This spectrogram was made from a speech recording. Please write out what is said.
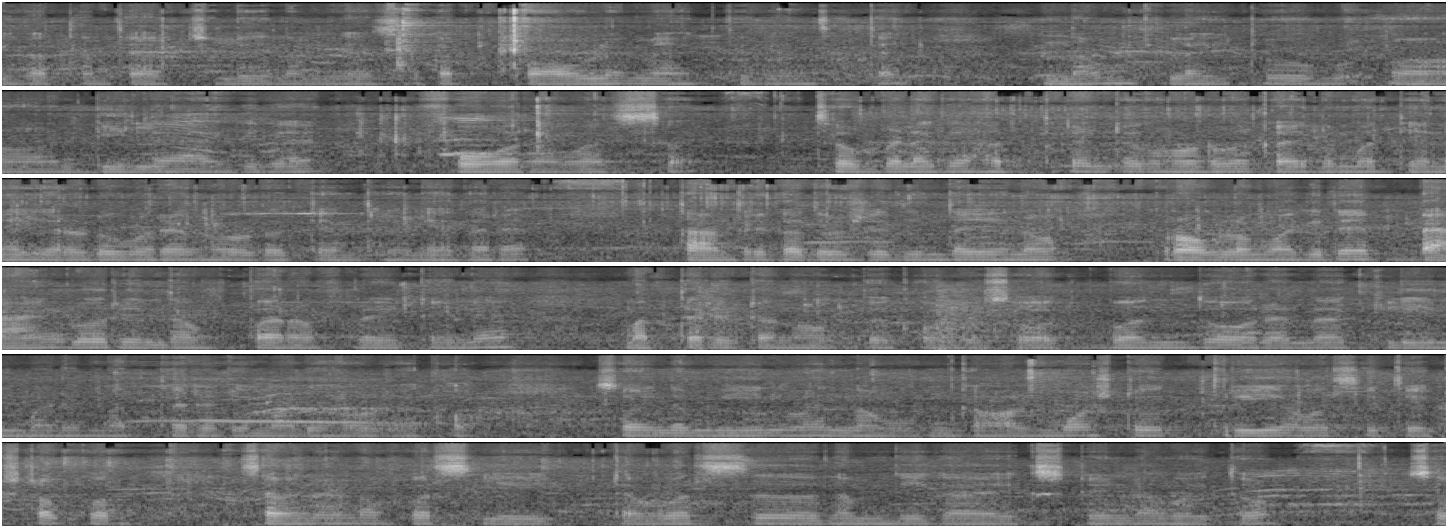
ಇವತ್ತಂತ ಆ್ಯಕ್ಚುಲಿ ನಮಗೆ ಸ್ವಲ್ಪ ಪ್ರಾಬ್ಲಮ್ ಆಗ್ತಿದೆ ಅನಿಸುತ್ತೆ. ನಮ್ಮ ಫ್ಲೈಟು ಡಿಲೇ ಆಗಿದೆ ಫೋರ್ ಅವರ್ಸ್ ಸೊ ಬೆಳಗ್ಗೆ ಹತ್ತು ಗಂಟೆಗೆ ಹೊರಡಬೇಕಾದ್ರೆ ಮಧ್ಯಾಹ್ನ ಎರಡೂವರೆಗೆ ಹೊರಡುತ್ತೆ ಅಂತ ಹೇಳಿದ್ದಾರೆ. ತಾಂತ್ರಿಕ ದೋಷದಿಂದ ಏನೋ ಪ್ರಾಬ್ಲಮ್ ಆಗಿದೆ. ಬ್ಯಾಂಗ್ಳೂರಿಂದ ಬರೋ ಫ್ಲೈಟೇನೆ ಮತ್ತೆ ರಿಟರ್ನ್ ಹೋಗಬೇಕು ಅವರು ಸೊ ಅದು ಬಂದು ಅವರೆಲ್ಲ ಕ್ಲೀನ್ ಮಾಡಿ ಮತ್ತೆ ರೆಡಿ ಮಾಡಿ ಹೋಗಬೇಕು. ಸೊ ಇನ್ನು ಮೀನ್ ಮೇಲೆ ನಮ್ಗೆ ಆಲ್ಮೋಸ್ಟ್ ತ್ರೀ ಅವರ್ಸ್ ಇತ್ತು. Extra four seven and half hours eight hours ನಮ್ದೀಗ ಎಕ್ಸ್ಟೆಂಡ್ ಆಗೋಯ್ತು. ಸೊ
